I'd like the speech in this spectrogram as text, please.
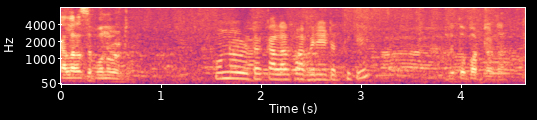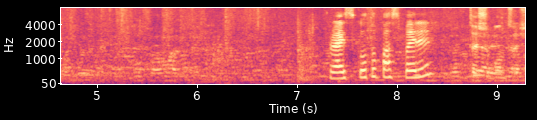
কালার আছে পনেরোটা। পনেরোটা কালার পাবেন এটার থেকে। দোপাট্টাটা। প্রাইস কত পাঁচ পাইরের? চারশো পঞ্চাশ।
